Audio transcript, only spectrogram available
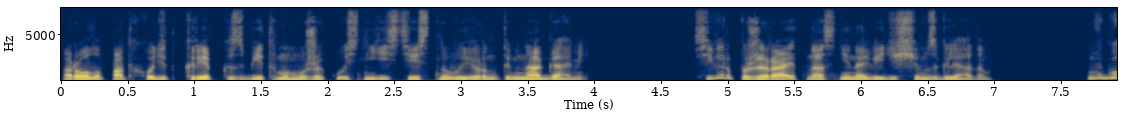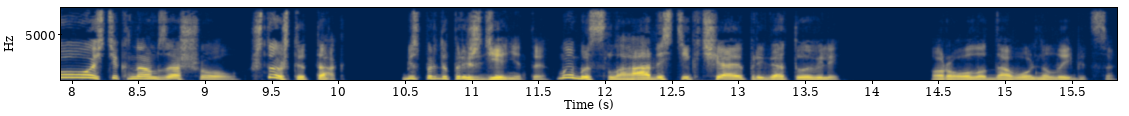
Ролла подходит к крепко сбитому мужику с неестественно вывернутыми ногами. Сивер пожирает нас ненавидящим взглядом. «В гости к нам зашел. Что ж ты так? Без предупреждения-то. Мы бы сладости к чаю приготовили». Ролла довольно лыбится.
